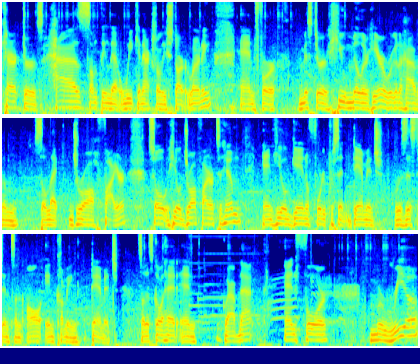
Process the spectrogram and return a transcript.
characters has something that we can actually start learning. And for Mr. Hugh Miller here, we're going to have him select draw fire. So he'll draw fire to him and he'll gain a 40% damage resistance on all incoming damage. So let's go ahead and grab that. And for Maria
